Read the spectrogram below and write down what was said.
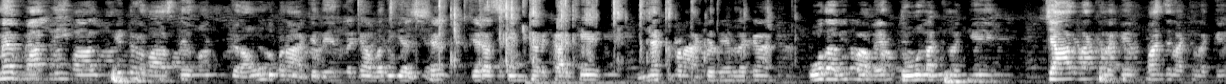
ਮੈਂ ਵਾਲੀਬਾਲ ਖੇਡਣ ਵਾਸਤੇ ਉਹਨਾਂ ਨੂੰ ਗਰਾਊਂਡ ਬਣਾ ਕੇ ਦੇਣ ਲੱਗਾ ਵਧੀਆ ਜਿਹੜਾ ਸਿੰਟਰ ਕਰਕੇ ਨੈਟ ਬਣਾ ਕੇ ਦੇਣ ਲੱਗਾ ਉਹਦਾ ਵੀ ਭਾਵੇਂ 2 ਲੱਖ ਲੱਗੇ 4 ਲੱਖ ਲੱਗੇ 5 ਲੱਖ ਲੱਗੇ,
